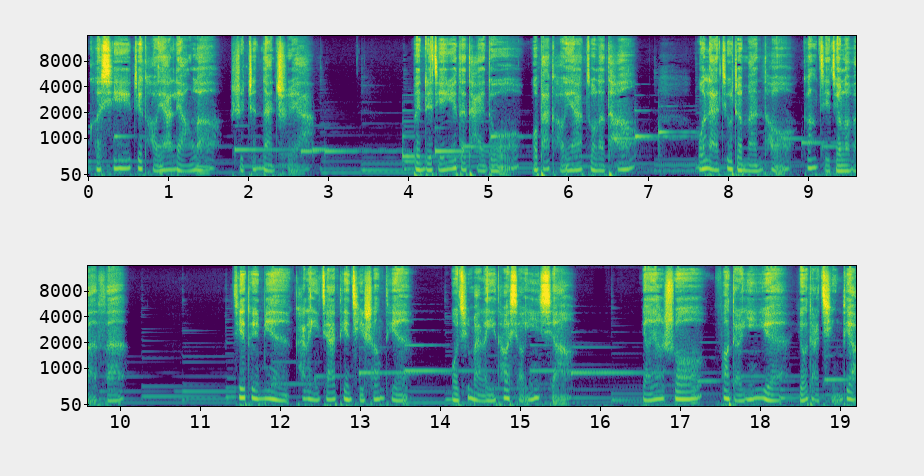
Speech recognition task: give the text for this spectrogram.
可惜这烤鸭凉了，是真难吃呀。本着节约的态度，我把烤鸭做了汤，我俩就着馒头，刚解决了晚饭。街对面开了一家电器商店，我去买了一套小音响。洋洋说：“放点音乐，有点情调。”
